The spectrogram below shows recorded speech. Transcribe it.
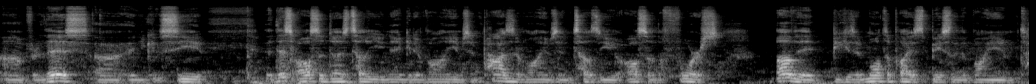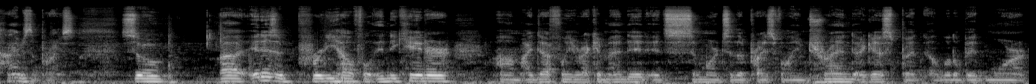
um, for this. Uh, and you can see that this also does tell you negative volumes and positive volumes and tells you also the force of it because it multiplies basically the volume times the price. So uh, it is a pretty helpful indicator. Um, I definitely recommend it. It's similar to the price volume trend, I guess, but a little bit more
